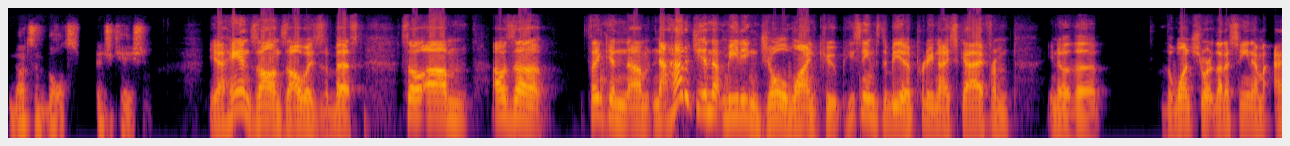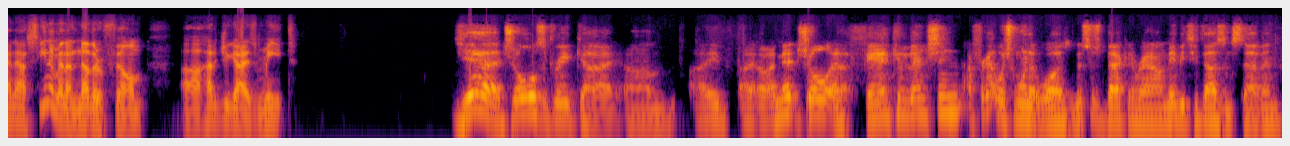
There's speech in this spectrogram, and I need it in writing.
nuts and bolts education. Yeah, hands on's always the best. So um I was uh thinking um now how did you end up meeting Joel Wynkoop? He seems to be a pretty nice guy from, you know, the the one short that I've seen him and I've seen him in another film. Uh how did you guys meet? Yeah, Joel's a great guy. Um, I, I I met Joel at a fan convention. I forgot which one it was. This was back around maybe 2007.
